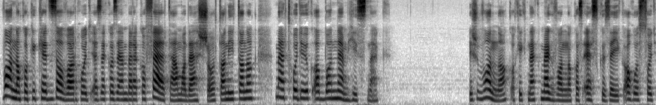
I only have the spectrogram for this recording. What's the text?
Vannak, akiket zavar, hogy ezek az emberek a feltámadásról tanítanak, mert hogy ők abban nem hisznek és vannak, akiknek megvannak az eszközeik ahhoz, hogy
